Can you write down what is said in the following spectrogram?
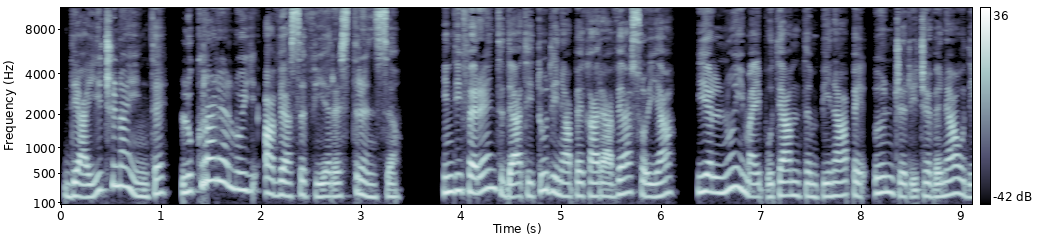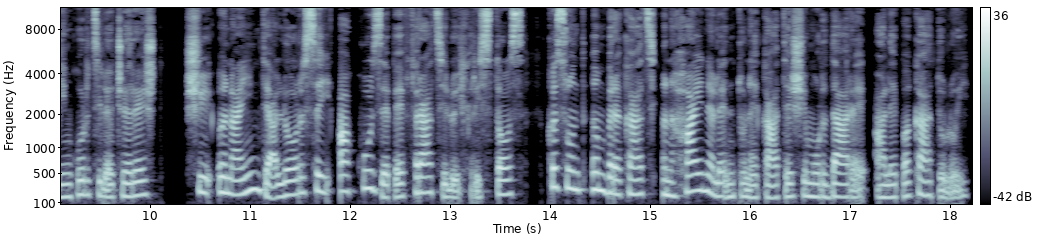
De aici înainte, lucrarea lui avea să fie restrânsă. Indiferent de atitudinea pe care avea să o ia, El nu-i mai putea întâmpina pe îngerii ce veneau din curțile cerești și înaintea lor să-i acuze pe frații lui Hristos că sunt îmbrăcați în hainele întunecate și murdare ale păcatului.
